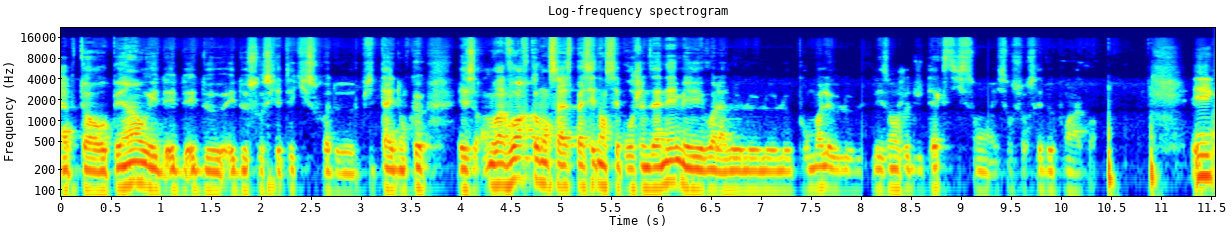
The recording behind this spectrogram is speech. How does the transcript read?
d'acteurs européens et, de, et de sociétés qui soient de petite taille. Donc, on va voir comment ça va se passer dans ces prochaines années, mais voilà, le, pour moi, les enjeux du texte, ils sont, ils sont sur ces deux points-là. Et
